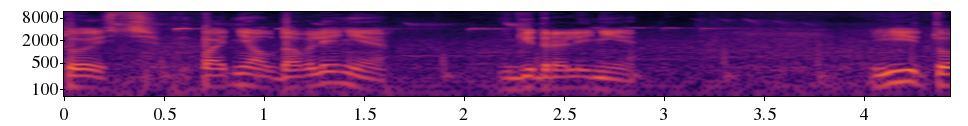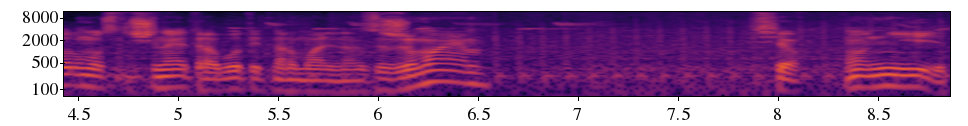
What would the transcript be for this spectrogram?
То есть, поднял давление в гидролинии. И тормоз начинает работать нормально. Зажимаем. Все, он не едет.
